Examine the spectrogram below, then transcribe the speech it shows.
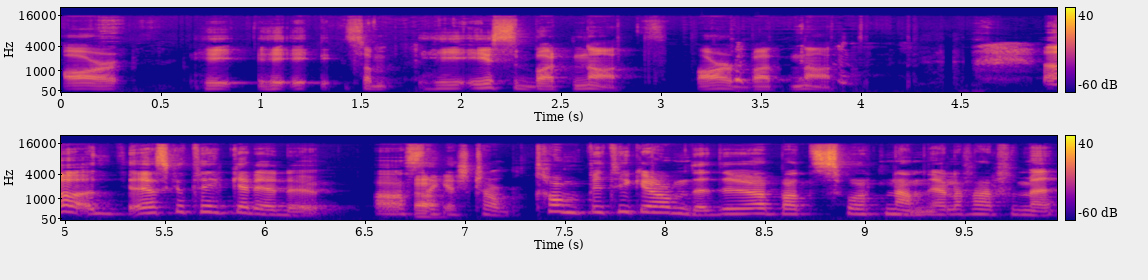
R. He, he, som, he is but not. R but not. Ja, jag ska tänka det nu. Ja, stackars Tom. Tom, vi tycker om dig. Du har bara ett svårt namn i alla fall för mig.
